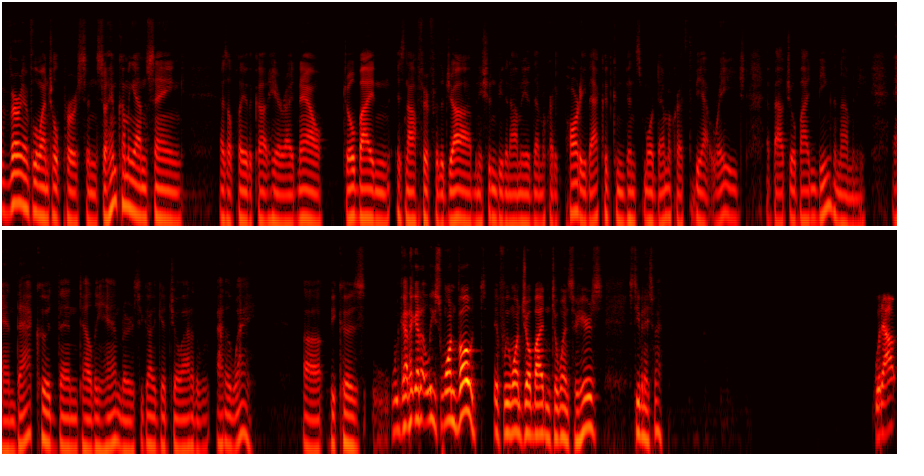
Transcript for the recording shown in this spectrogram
a very influential person. So him coming out and saying, as I'll play the cut here right now, Joe Biden is not fit for the job and he shouldn't be the nominee of the Democratic Party, that could convince more Democrats to be outraged about Joe Biden being the nominee. And that could then tell the handlers, you got to get Joe out of the out of the way. Uh, because we got to get at least one vote if we want Joe Biden to win. So here's Stephen A. Smith. without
